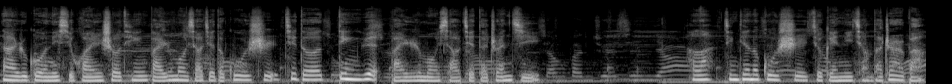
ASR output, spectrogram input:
那如果你喜欢收听白日梦小姐的故事，记得订阅白日梦小姐的专辑。好了，今天的故事就给你讲到这儿吧。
